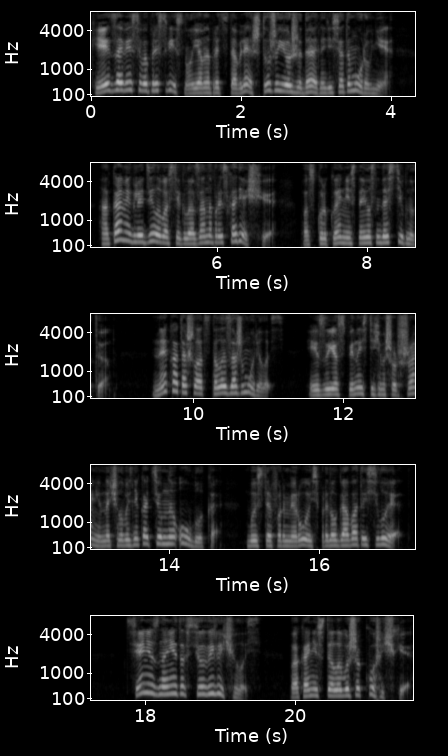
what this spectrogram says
Кейт завистливо присвистнул, явно представляя, что же ее ожидает на десятом уровне. А Ками глядела во все глаза на происходящее, поскольку Энни становилась недостигнутым. Нека отошла от стола и зажмурилась. Из ее спины с тихим шуршанием начало возникать темное облако, быстро формируясь в продолговатый силуэт. Тень из нанитов все увеличилась, пока не стала выше кошечки,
